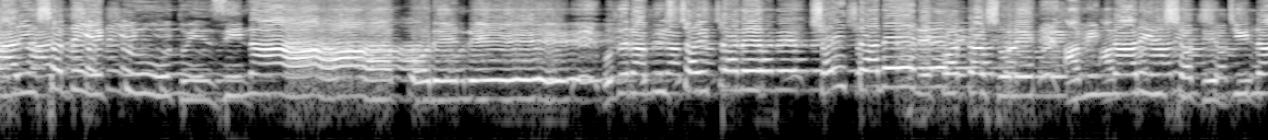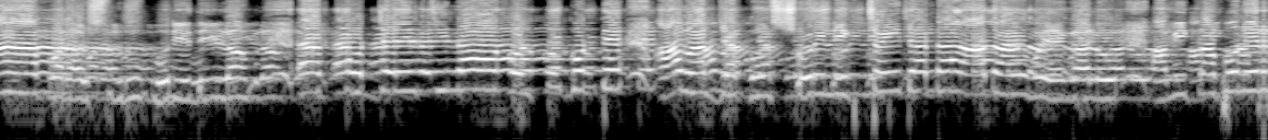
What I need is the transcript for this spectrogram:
নারীর সাথে একটু তুই জিনা করে নে। হুজুর আমি শয়তানের শয়তানের কথা শুনে আমি নারীর সাথে জিনা করা শুরু করে দিলাম। এক পর্যায়ে জিনা করতে করতে আমার যখন শরীরিক চাহিদাটা আদায় হয়ে গেল, আমি কাপড়ের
